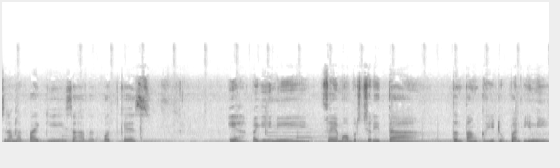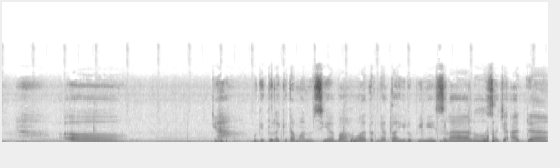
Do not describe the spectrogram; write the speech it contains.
Selamat pagi, sahabat podcast. Ya, pagi ini saya mau bercerita tentang kehidupan ini. Uh, ya, begitulah kita manusia bahwa ternyata hidup ini selalu saja ada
